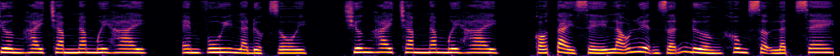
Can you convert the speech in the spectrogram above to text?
chương 252, em vui là được rồi. chương 252, có tài xế lão luyện dẫn đường không sợ lật xe.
